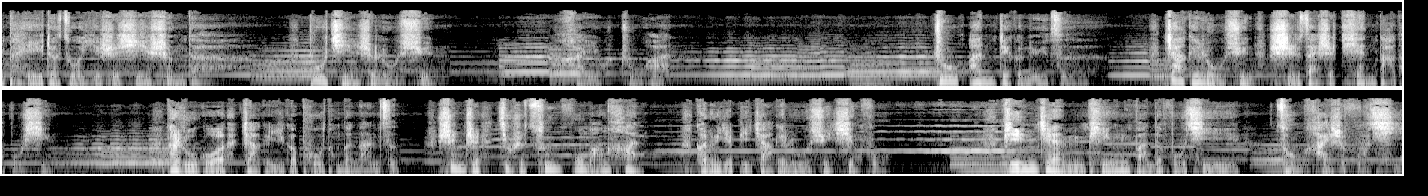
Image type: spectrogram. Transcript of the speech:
陪着做一世牺牲的，不仅是鲁迅，还有朱安。朱安这个女子，嫁给鲁迅实在是天大的不幸。她如果嫁给一个普通的男子，甚至就是村夫盲汉，可能也比嫁给鲁迅幸福。贫贱平凡的夫妻，总还是夫妻。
